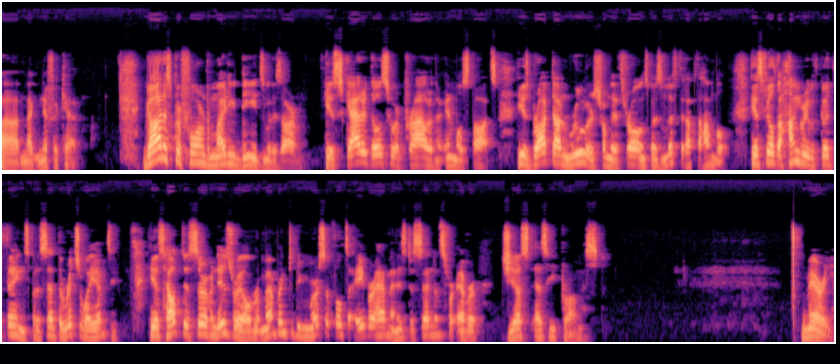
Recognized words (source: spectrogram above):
uh, Magnificat. God has performed mighty deeds with his arm. He has scattered those who are proud in their inmost thoughts. He has brought down rulers from their thrones, but has lifted up the humble. He has filled the hungry with good things, but has sent the rich away empty. He has helped his servant Israel, remembering to be merciful to Abraham and his descendants forever, just as he promised. Mary,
